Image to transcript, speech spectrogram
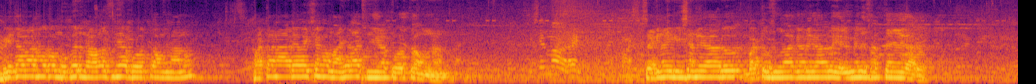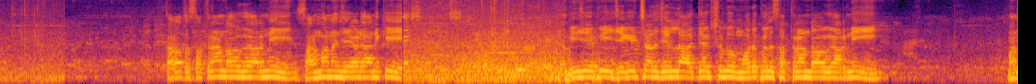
మిగతా వారిని ఒక ముగ్గురు రావాల్సిందిగా కోరుతా ఉన్నాను. పట్టణ ఆర్యవైశ్యంగా మహిళా కోరుతా ఉన్నాను. సెకండ్ కిషన్ గారు భట్టు సుధాకర్ గారు ఎల్మెల్లి సత్తయ్య గారు. తర్వాత సత్యనారాయణరావు గారిని సన్మానం చేయడానికి బీజేపీ జగిత్యాల జిల్లా అధ్యక్షులు మొరపల్లి సత్యనారాయణరావు గారిని మన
